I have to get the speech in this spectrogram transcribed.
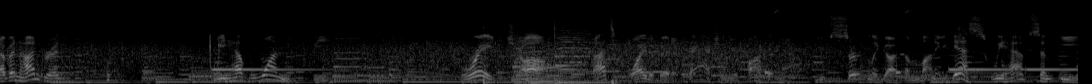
700. We have one B. Great job. That's quite a bit of cash in your pocket now. You've certainly got the money. Yes, we have some E's.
